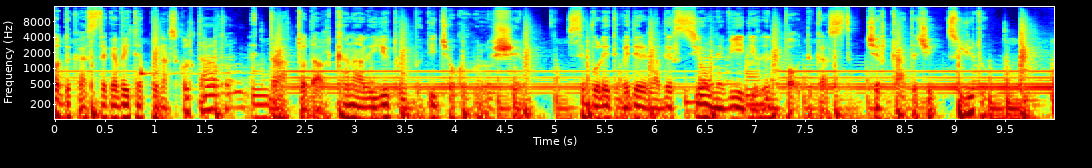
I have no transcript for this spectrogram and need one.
podcast che avete appena ascoltato è tratto dal canale YouTube di Gioco con lo Scemo. Se volete vedere la versione video del podcast, cercateci su YouTube.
